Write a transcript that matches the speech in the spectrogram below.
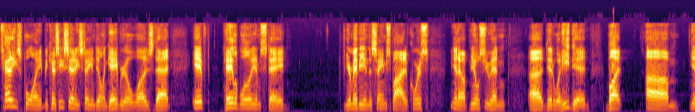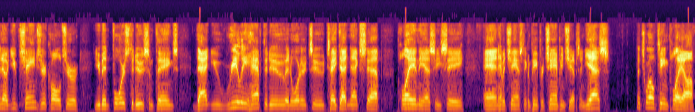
Teddy's point, because he said he's taking Dillon Gabriel, was that if Caleb Williams stayed, you're maybe in the same spot. Of course, you know, if Muleshoe hadn't uh, did what he did, but um, you know, you've changed your culture. You've been forced to do some things that you really have to do in order to take that next step, play in the SEC, and have a chance to compete for championships. And yes, the 12 team playoff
